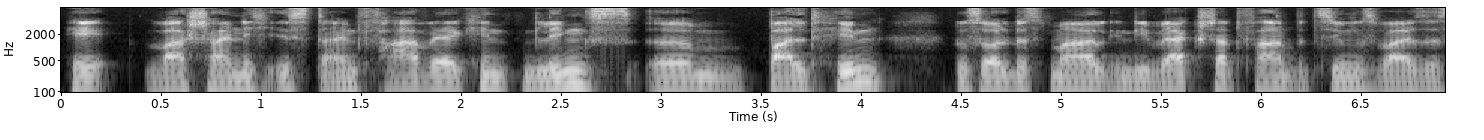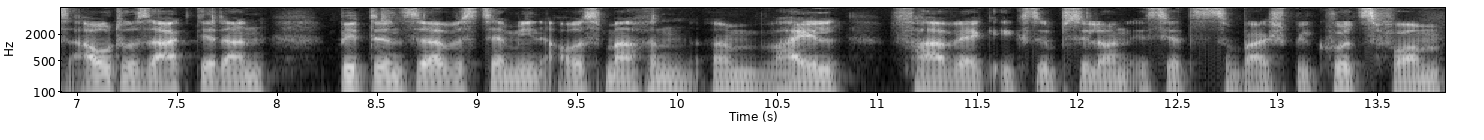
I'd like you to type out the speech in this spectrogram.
hey, wahrscheinlich ist dein Fahrwerk hinten links ähm, bald hin. Du solltest mal in die Werkstatt fahren, beziehungsweise das Auto sagt dir dann, bitte einen Servicetermin ausmachen, ähm, weil Fahrwerk XY ist jetzt zum Beispiel kurz vorm,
